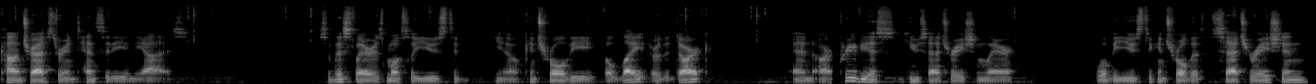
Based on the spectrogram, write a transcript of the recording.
contrast or intensity in the eyes. So this layer is mostly used to you know, control the, the light or the dark, and our previous hue saturation layer will be used to control the saturation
